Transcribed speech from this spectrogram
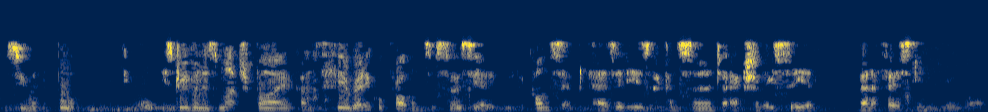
pursue in the book is driven as much by kind of theoretical problems associated with the concept as it is a concern to actually see it manifest in the real world.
